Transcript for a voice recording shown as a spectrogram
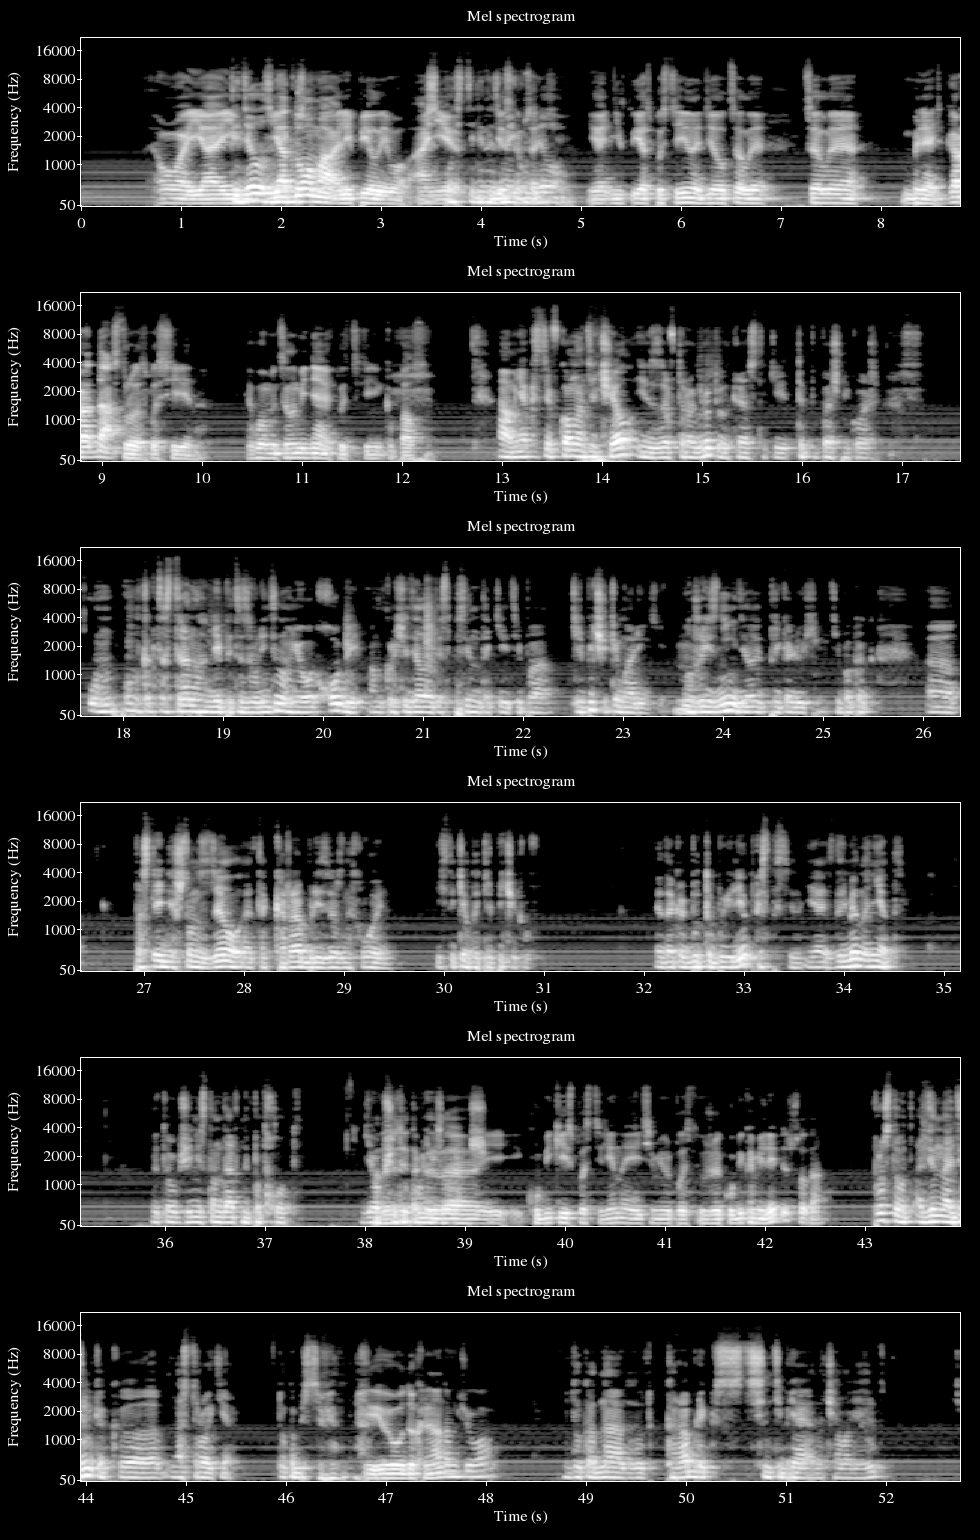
Ой, я, Ты и- делал я дома лепил его, а С не пластилина в детском садике. делал? Я, не, я с пластилина делал целые, целые, блядь, города строил с пластилина. Я помню, целыми днями в пластилине копался. А, у меня, кстати, в комнате чел из второй группы, вот как раз таки ТППшник ваш. Он, он как-то странно лепит из Валентина, у него хобби, он, короче, делает из пластины такие, типа, кирпичики маленькие, и Мгм. уже из них делает приколюхи. Типа, как э, последнее, что он сделал, это корабль Звездных войн. Их таких вот кирпичиков. Это как будто бы и из пластины, и одновременно нет. Это вообще нестандартный подход. Я вообще такого так не знаю. кубики из пластилина и этими уже кубиками лепят что-то? Просто вот один на один, как э, на стройке, только без цемента. И его до хрена там чего? Ну, только одна, вот этот вот кораблик с сентября начала лежит.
